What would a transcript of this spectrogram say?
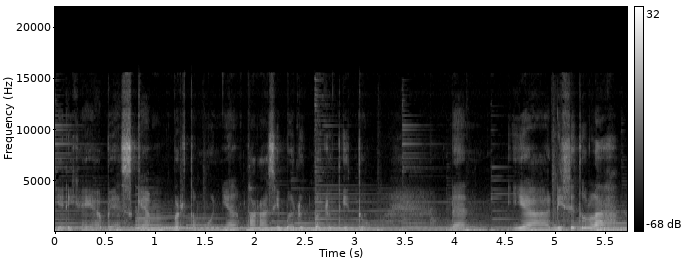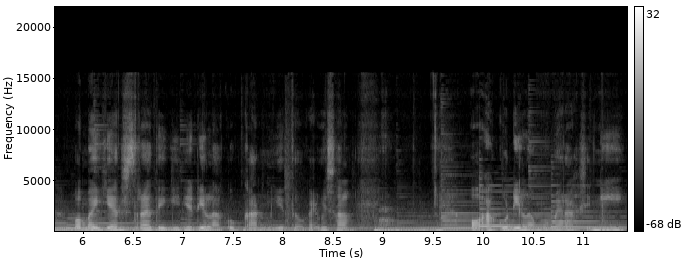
Jadi kayak base camp bertemunya para si badut-badut itu. Dan ya di situlah pembagian strateginya dilakukan gitu. Kayak misal oh aku di lampu merah sini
